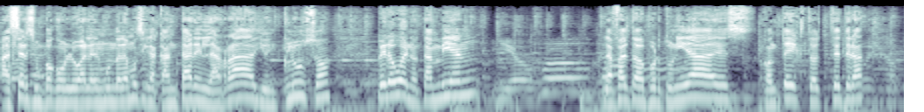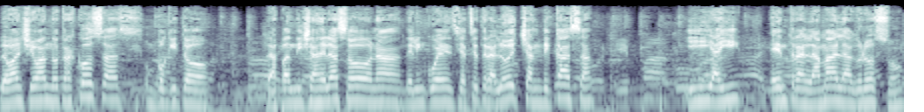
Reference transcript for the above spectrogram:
hacerse un poco un lugar en el mundo de la música, cantar en la radio incluso. Pero bueno, también la falta de oportunidades, contexto, etcétera, lo van llevando a otras cosas, un poquito las pandillas de la zona, delincuencia, etcétera, lo echan de casa y ahí entra en la mala grosso,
